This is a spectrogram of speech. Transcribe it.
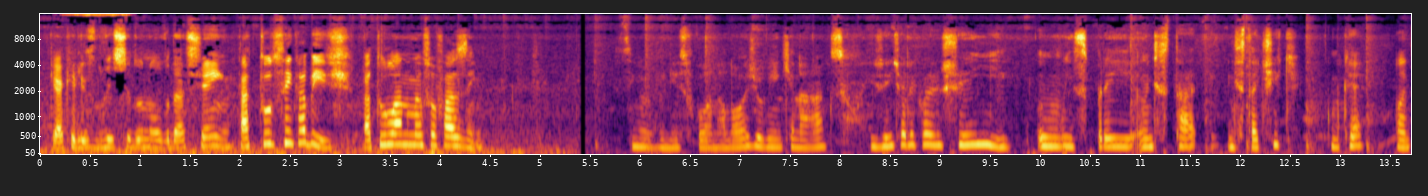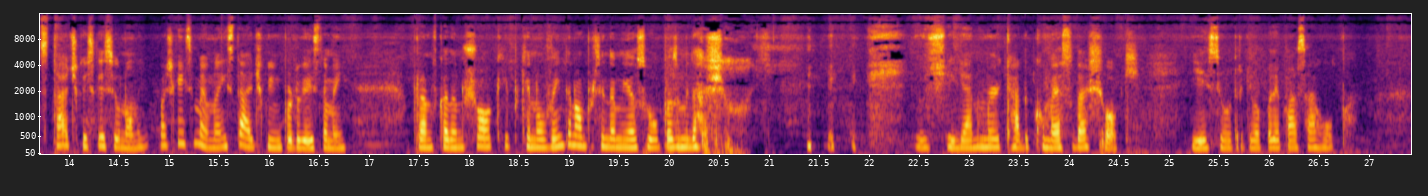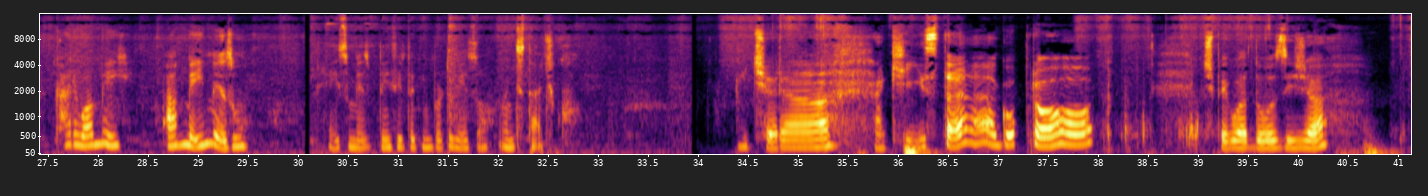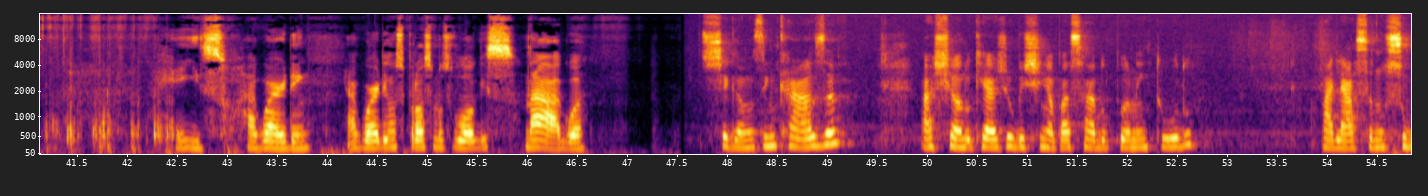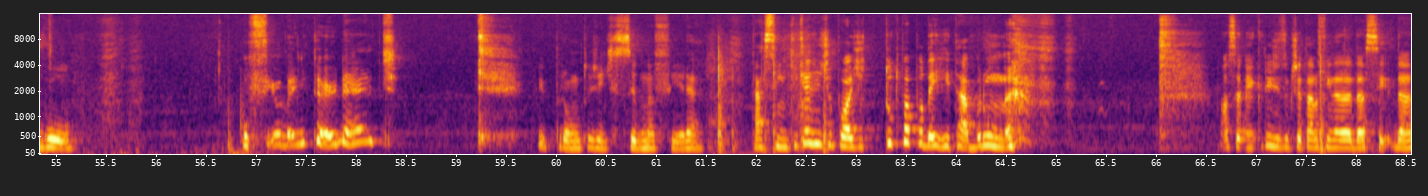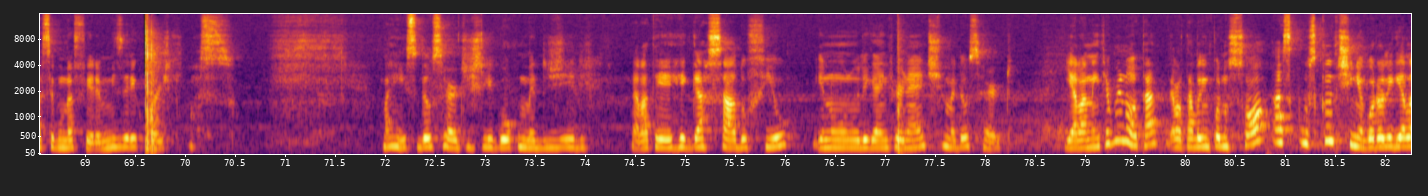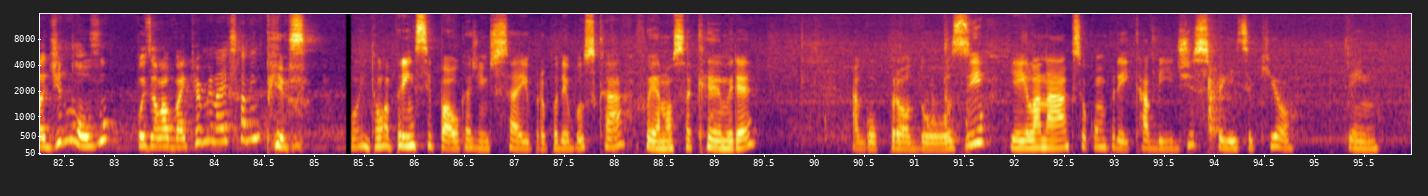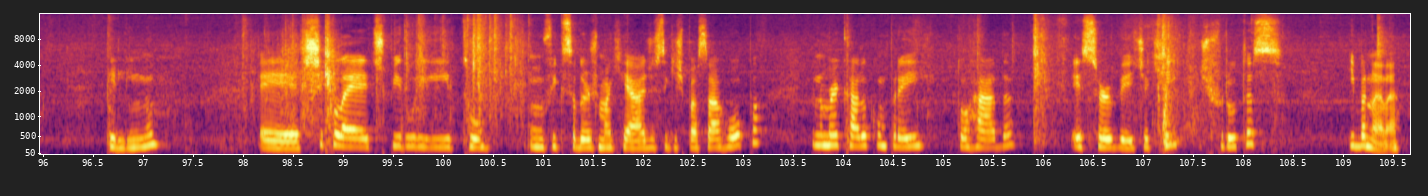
que é aqueles do vestido novo da Shein, tá tudo sem cabide. Tá tudo lá no meu sofazinho. Senhor Vinícius ficou lá na loja, eu vim aqui na Axel. E, gente, olha que eu achei um spray anti-static. Como que é? Anti-estático, eu esqueci o nome. Eu acho que é isso mesmo, né? Estático em português também. Pra não ficar dando choque, porque 99% das minhas roupas me dá choque. eu chegar no mercado começo a dar choque. E esse outro aqui vai poder passar a roupa. Cara, eu amei. Amei mesmo. É isso mesmo, tem escrito aqui em português, ó, antistático. E tcharam! Aqui está a GoPro. A gente pegou a 12 já. É isso, aguardem. Aguardem os próximos vlogs na água. Chegamos em casa, achando que a Jubi tinha passado o pano em tudo. A palhaça nos sugou o fio da internet. E pronto, gente, segunda-feira. Tá assim, o que, que a gente pode... Tudo pra poder irritar a Bruna. Nossa, eu nem acredito que já tá no fim da, da, da segunda-feira. Misericórdia. Nossa. Mas isso deu certo. A gente ligou com medo de ela ter regaçado o fio e não, não ligar a internet, mas deu certo. E ela nem terminou, tá? Ela tava limpando só as, os cantinhos. Agora eu liguei ela de novo, pois ela vai terminar essa limpeza. Bom, então a principal que a gente saiu pra poder buscar foi a nossa câmera a GoPro 12. E aí lá na Axel eu comprei cabides. Peguei esse aqui, ó. Que tem pelinho. É, chiclete, pirulito. Um fixador de maquiagem, esse aqui de passar a roupa. E no mercado eu comprei torrada. Esse sorvete aqui de frutas e banana.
